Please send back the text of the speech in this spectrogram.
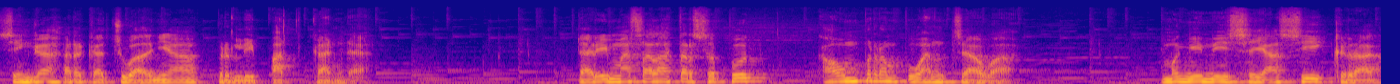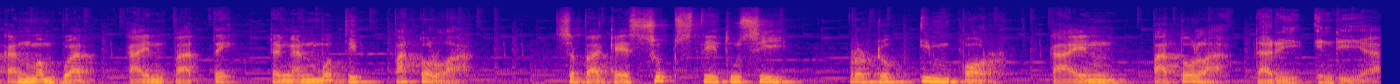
sehingga harga jualnya berlipat ganda. Dari masalah tersebut, kaum perempuan Jawa menginisiasi gerakan membuat kain batik dengan motif patola sebagai substitusi produk impor kain patola dari India.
